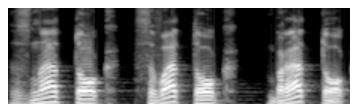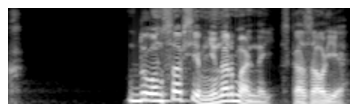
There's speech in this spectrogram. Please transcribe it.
знаток, сваток, браток». «Да он совсем ненормальный», — сказал я.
